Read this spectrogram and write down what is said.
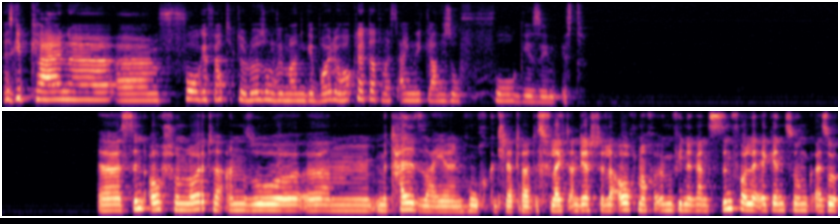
es gibt keine äh, vorgefertigte Lösung, wie man ein Gebäude hochklettert, weil es eigentlich gar nicht so vorgesehen ist. Äh, es sind auch schon Leute an so ähm, Metallseilen hochgeklettert. Das ist vielleicht an der Stelle auch noch irgendwie eine ganz sinnvolle Ergänzung. Also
